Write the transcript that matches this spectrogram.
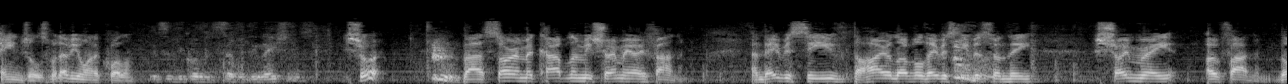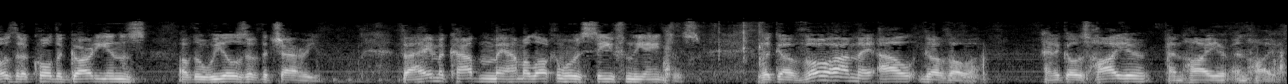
angels, whatever you want to call them. Is it because of seventy nations? Sure. And they receive the higher level, they receive is from the Shomrei Ofanim, those that are called the guardians of the wheels of the chariot. Who receive from the angels. The Gavoa Me'al Gavoa. and it goes higher and higher and higher.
